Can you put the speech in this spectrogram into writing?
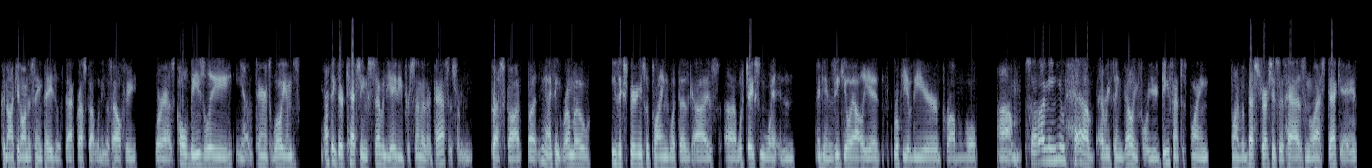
could not get on the same page with Dak Prescott when he was healthy. Whereas Cole Beasley, you know, Terrance Williams, I think they're catching 70, 80% of their passes from Prescott. But, you know, I think Romo, he's experienced with playing with those guys, uh, with Jason Witten, again, Ezekiel Elliott, rookie of the year, probable. Um, so, I mean, you have everything going for you. Defense is playing one of the best stretches it has in the last decade.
